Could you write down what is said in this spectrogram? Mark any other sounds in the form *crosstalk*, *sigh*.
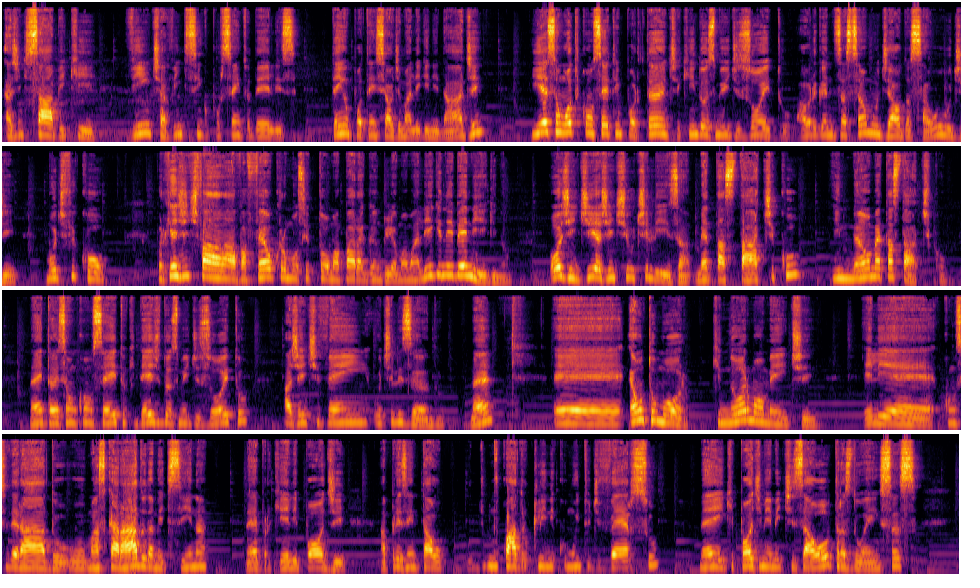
a gente sabe que 20 a 25% deles têm um potencial de malignidade. E esse é um outro conceito importante que em 2018 a Organização Mundial da Saúde modificou. Porque a gente falava felcromocitoma para ganglioma maligno e benigno. Hoje em dia a gente utiliza metastático e não metastático. Né? Então esse é um conceito que desde 2018 a gente vem utilizando né? É, é um tumor que normalmente ele é considerado o mascarado da medicina, né? Porque ele pode apresentar um quadro clínico muito diverso, né? E que pode mimetizar outras doenças.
